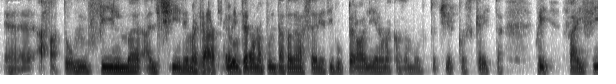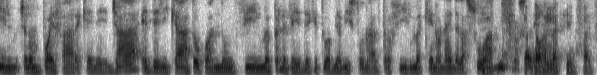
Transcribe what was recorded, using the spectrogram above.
eh, ha fatto un film al cinema, esatto. che praticamente era una puntata della serie TV, però lì era una cosa molto circoscritta. Qui fai film, cioè non puoi fare che ne... già è delicato quando un film prevede che tu abbia visto un altro film che non è della sua microserie. Madonna, sì, infatti.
